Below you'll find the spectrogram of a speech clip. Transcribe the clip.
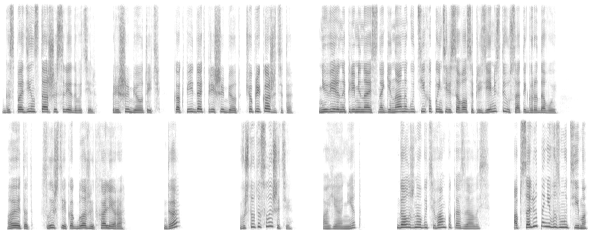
«Господин старший следователь, пришибет ить. Как пить дать пришибет. Чё прикажете-то?» Неуверенно переминаясь с ноги на ногу, тихо поинтересовался приземистый усатый городовой. «А этот, слышите, как блажит, холера?» «Да?» Вы что-то слышите? А я нет. Должно быть, вам показалось. Абсолютно невозмутимо,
